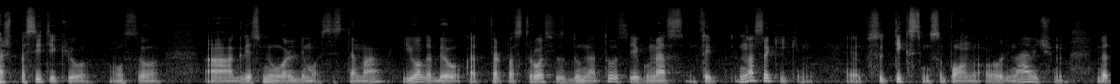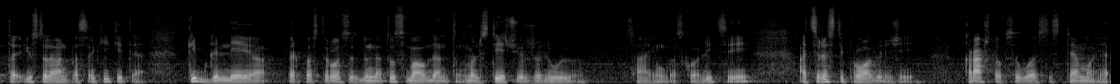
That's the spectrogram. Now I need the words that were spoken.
aš pasitikiu mūsų grėsmių valdymo sistema, juo labiau, kad per pastaruosius du metus, jeigu mes taip, na sakykime, sutiksim su ponu Laurinavičiumi, bet jūs tada man pasakykite, kaip galėjo per pastaruosius du metus valdant valstiečių ir žaliųjų sąjungos koalicijai atsirasti proveržiai krašto apsaugos sistemoje,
